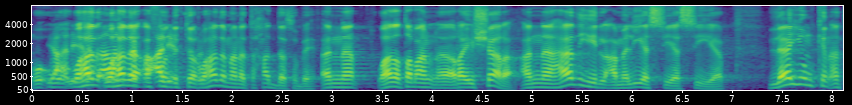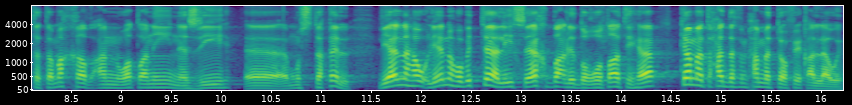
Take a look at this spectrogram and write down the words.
يعني وهذا وهذا عفوا دكتور وهذا ما نتحدث به ان وهذا طبعا رأي الشارع أن هذه العملية السياسية لا يمكن أن تتمخض عن وطني نزيه آه، مستقل لأنه لأنه بالتالي سيخضع لضغوطاتها كما تحدث محمد توفيق علاوي.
